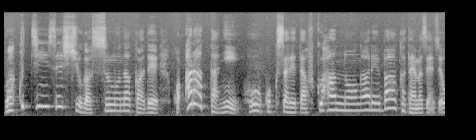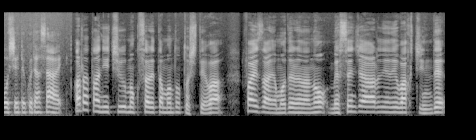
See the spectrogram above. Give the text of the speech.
ワクチン接種が進む中でこう新たに報告された副反応があれば片山先生教えてください。新たに注目されたものとしてはファイザーやモデルナのメッセンジャー RNA ワクチンで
